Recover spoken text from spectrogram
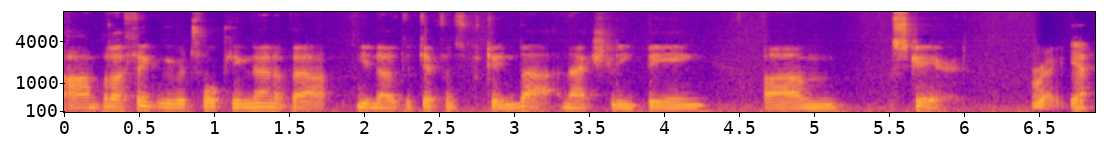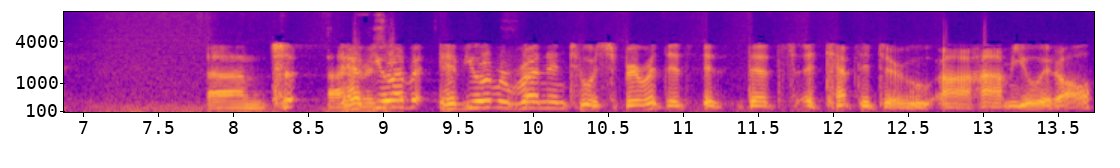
Um, but I think we were talking then about you know the difference between that and actually being um, scared. Right. Yeah. Um, So, uh, have you a- ever have you ever run into a spirit that that's attempted to uh, harm you at all?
